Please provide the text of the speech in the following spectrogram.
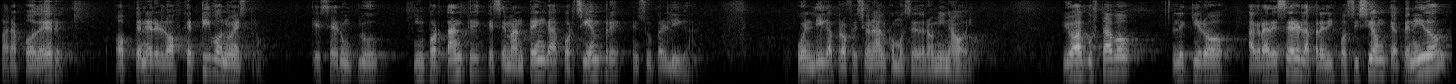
para poder obtener el objetivo nuestro, que es ser un club importante que se mantenga por siempre en Superliga o en liga profesional como se denomina hoy. Yo a Gustavo le quiero agradecer la predisposición que ha tenido.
